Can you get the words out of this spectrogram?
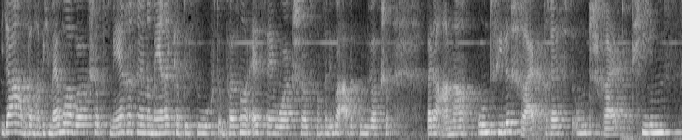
ja, und dann habe ich Memoir-Workshops, mehrere in Amerika besucht und Personal Essay-Workshops und einen überarbeiteten Workshop bei der Anna und viele Schreibtreffs und Schreibteams.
